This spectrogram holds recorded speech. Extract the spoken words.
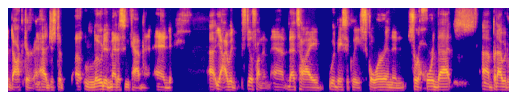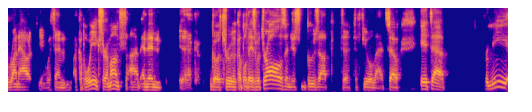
a doctor and had just a, a loaded medicine cabinet, and uh, yeah, I would steal from him. Uh, that's how I would basically score and then sort of hoard that. Uh, but I would run out you know, within a couple weeks or a month, um, and then go through a couple days withdrawals and just booze up to, to fuel that. So it, uh, for me,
